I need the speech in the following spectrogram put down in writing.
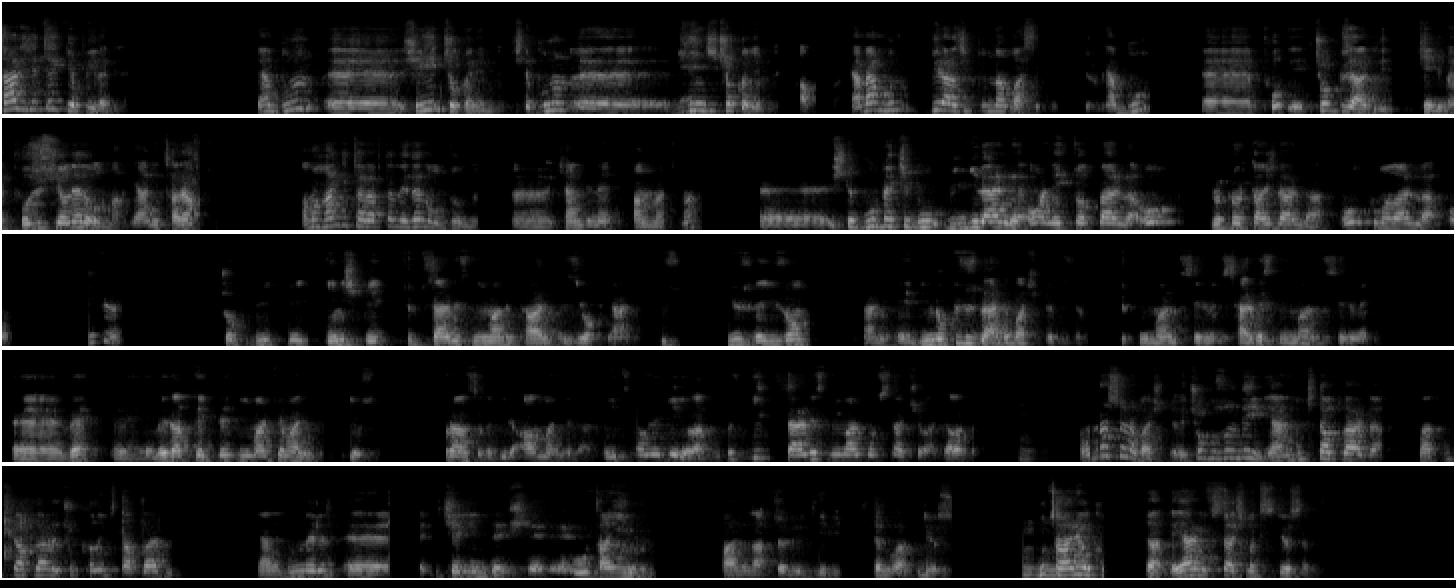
Sadece tek yapıyla bile. Yani bunun e, şeyi çok önemli. İşte bunun e, bilinci çok önemli. Yani ben bunu birazcık bundan bahsetmek istiyorum. Yani bu e, po, e, çok güzel bir kelime. Pozisyonel olma. Yani taraf ama hangi tarafta neden olduğunu e, kendine anlatma. E, işte buradaki bu bilgilerle, o anekdotlarla, o röportajlarla, o okumalarla o. Çünkü çok büyük bir, geniş bir Türk servis mimarlık tarihimiz yok yani. 100, 100 ve 110 yani e, 1900'lerde başlıyor bizim Türk mimarlık serüveni, serbest mimarlık serüveni. E, ve e, Vedat Tek'le Mimar Kemal biliyorsun. Fransa'da, biri Almanya'da eğitim alıyor geliyorlar. Burada ilk serbest mimarlık ofisini açıyorlar Galata'da. Ondan sonra başlıyor. E, çok uzun değil. Yani bu kitaplarda bak bu kitaplar da çok kalın kitaplar değil. Yani bunların e, içeriğinde işte e, Uğur Tanyeli'nin Mimarlığın Aktörleri diye bir kitabı var biliyorsun. Bu tarih okumasında eğer ofisi açmak istiyorsanız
